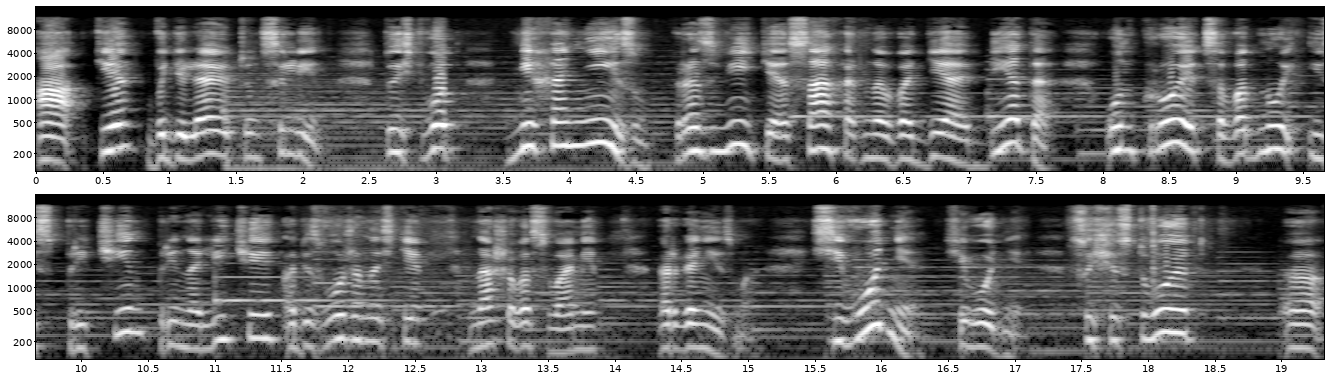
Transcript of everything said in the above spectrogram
а те выделяют инсулин. То есть вот механизм развития сахарного диабета, он кроется в одной из причин при наличии обезвоженности нашего с вами организма. Сегодня, сегодня существует э,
